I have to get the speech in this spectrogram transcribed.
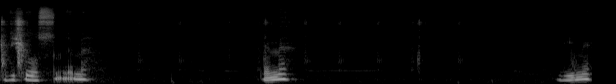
gidiş olsun değil mi? Değil mi? Değil mi?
